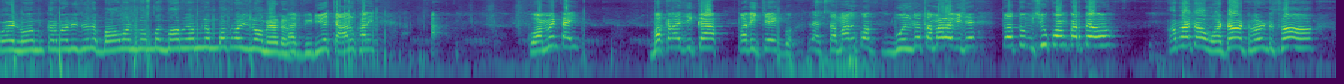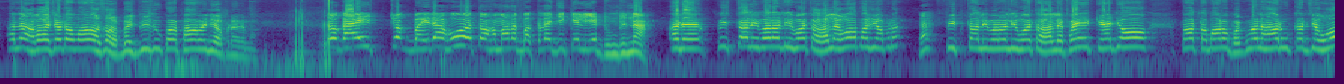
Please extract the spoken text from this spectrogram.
કોઈ નોમ કરવાની છે? ને બાવન નંબર મારું એમ નંબર નો નોમ વીડિયો ચાલુ ખાલી. કોમેન્ટ આવી બકરાજી કા પરિચય તમારું કોઈ બોલજો તમારા વિશે. તો તું શું કોમ કરતા હો? અમે તો વઢા ઠંડ છે અને હવા ચડો વાળો છે. બસ બીજું કોઈ ફાવે નહીં આપણે એમાં. તો ગાય ચોક બૈરા હો તો અમારા બકરાજી કે લીએ ઢૂંઢના. અને પિસ્તાલી વાળાની હોય તો હાલે હો પાછી આપણે. પિસ્તાલી વાળાની હોય તો હાલે. ભાઈ કહેજો તો તમારો ભગવાન સારું કરશે હો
